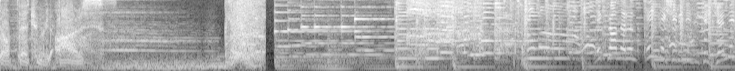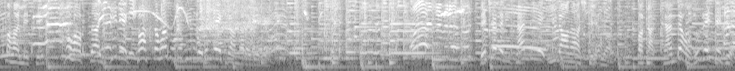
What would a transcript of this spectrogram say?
Dabbetül Arz. Ekranların en neşeli dizisi Cennet Mahallesi bu hafta yine kahkaha dolu bir bölümle ekranlara geliyor. İlanı aşk ediyor. Fakat Pembe onu reddediyor.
